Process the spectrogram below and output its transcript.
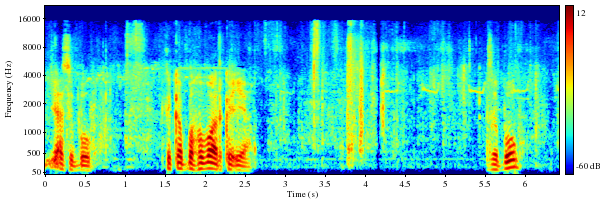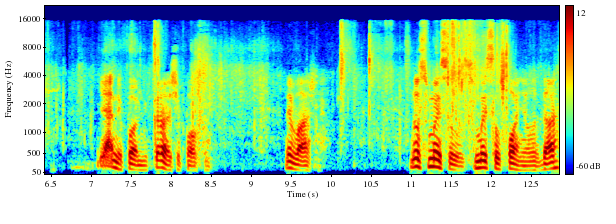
Я забув. Така поговорка є. Забув? Я не пам'ятаю. Коротше, похуй. Неважно. Ну, смисл, смисл поняли, да?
